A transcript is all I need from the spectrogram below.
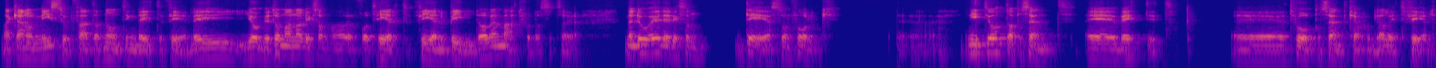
Man kan ha missuppfattat någonting lite fel. Det är jobbigt om man har liksom fått helt fel bild av en match så att säga. Men då är det liksom det som folk eh, 98 är vettigt. Eh, 2 kanske blir lite fel.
